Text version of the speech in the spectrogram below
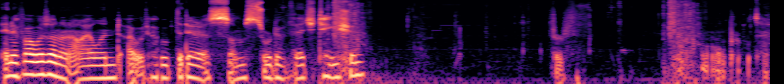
And if I was on an island, I would hope that it has some sort of vegetation. For... Oh, purple tag.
